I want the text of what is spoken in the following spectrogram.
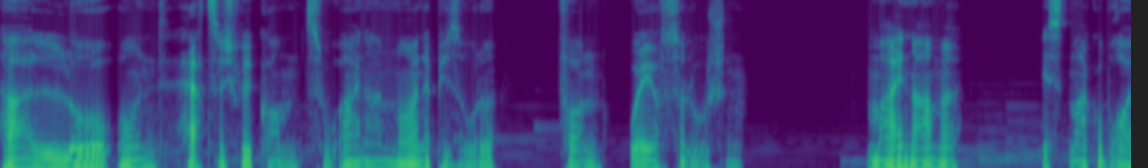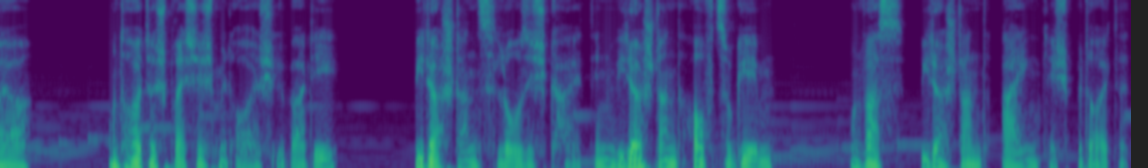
Hallo und herzlich willkommen zu einer neuen Episode von Way of Solution. Mein Name ist Marco Breuer und heute spreche ich mit euch über die Widerstandslosigkeit, den Widerstand aufzugeben und was Widerstand eigentlich bedeutet.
